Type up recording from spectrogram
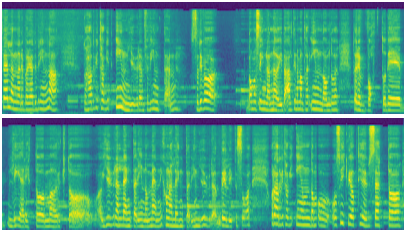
Kvällen när det började brinna, då hade vi tagit in djuren för vintern. Så det var, de var så himla nöjda. Alltid när man tar in dem då, då är det vått och det är lerigt och mörkt och, och djuren längtar in och människorna längtar in djuren. Det är lite så. Och då hade vi tagit in dem och, och så gick vi upp till huset och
